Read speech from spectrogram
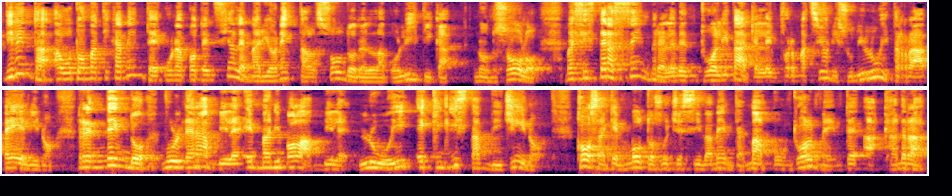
diventa automaticamente una potenziale marionetta al soldo della politica. Non solo, ma esisterà sempre l'eventualità che le informazioni su di lui trapelino, rendendo vulnerabile e manipolabile lui e chi gli sta vicino, cosa che molto successivamente, ma puntualmente, accadrà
